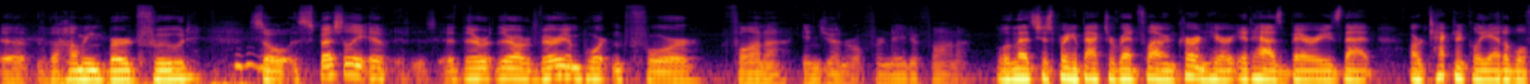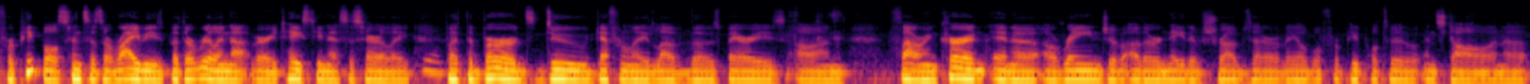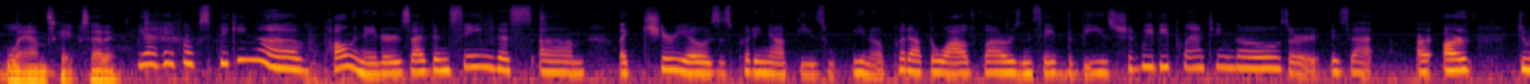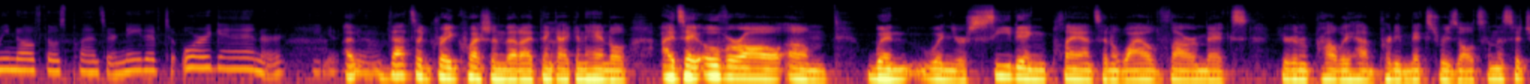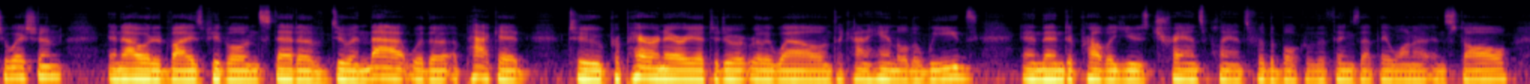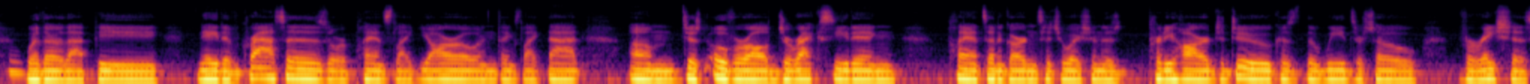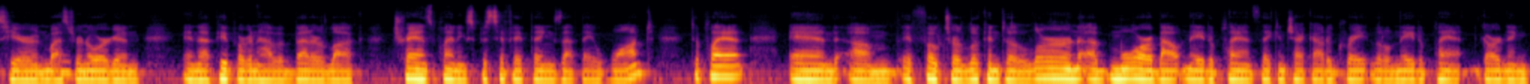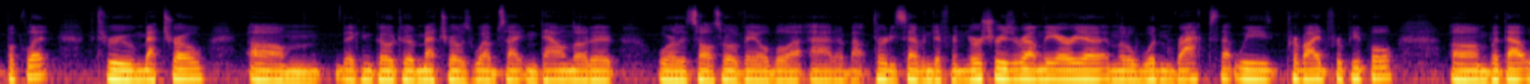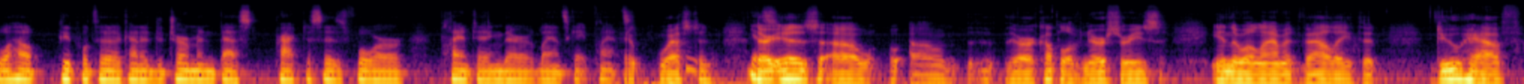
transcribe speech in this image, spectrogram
uh, the hummingbird food. so, especially if, if they're they are very important for fauna in general, for native fauna. Well, let's just bring it back to red flowering currant here. It has berries that are technically edible for people since it's a ribes, but they're really not very tasty necessarily. Yeah. But the birds do definitely love those berries on flowering currant and a, a range of other native shrubs that are available for people to install in a landscape setting. Yeah, hey folks, speaking of pollinators, I've been seeing this um, like Cheerios is putting out these, you know, put out the wildflowers and save the bees. Should we be planting those or is that are are do we know if those plants are native to Oregon or you, Uh, you know? that's a great question that I think I can handle. I'd say overall, um, when when you're seeding plants in a wildflower mix, you're going to probably have pretty mixed results in the situation. And I would advise people instead of doing that with a, a packet to prepare an area to do it really well and to kind of handle the weeds, and then to probably use transplants for the bulk of the things that they want to install, whether that be native grasses or plants like yarrow and things like that. Um, just overall direct seeding plants in a garden situation is pretty hard to do because the weeds are so voracious here in Western Oregon, and that people are going to have a better luck transplanting specific things that they want to plant. And um, if folks are looking to learn uh, more about native plants, they can check out a great little native plant gardening booklet through Metro. Um, they can go to Metro's website and download it, or it's also available at, at about 37 different nurseries around the area and little wooden racks that we provide for people. Um, but that will help people to kind of determine best practices for planting their landscape plants. Hey, Weston, Yes. there is uh, um, there are a couple of nurseries in the Willamette Valley that do have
